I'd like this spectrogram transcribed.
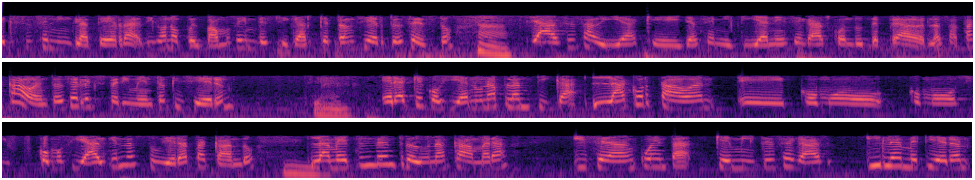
Essex en Inglaterra dijo, no, pues vamos a investigar qué tan cierto es esto. Ah. Ya se sabía que ellas emitían ese gas cuando un depredador las atacaba. Entonces el experimento que hicieron Era que cogían una plantica, la cortaban eh, como como si como si alguien la estuviera atacando, Mm. la meten dentro de una cámara y se dan cuenta que emite ese gas y le metieron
